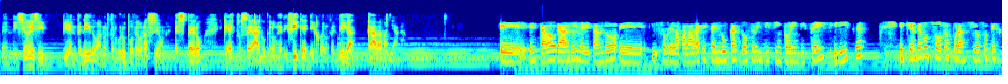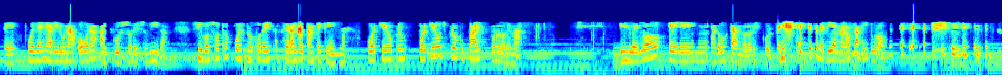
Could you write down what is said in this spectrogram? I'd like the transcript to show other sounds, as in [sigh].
Bendiciones y bienvenido a nuestro grupo de oración. Espero que esto sea algo que los edifique y que los bendiga cada mañana. Eh, estaba orando y meditando eh, sobre la palabra que está en Lucas 12, 25, 26 y dice, ¿y quién de vosotros, por ansioso que esté, puede añadir una hora al curso de su vida? Si vosotros pues no podéis hacer algo tan pequeño, ¿por qué, ¿por qué os preocupáis por lo demás? Y luego eh, ando buscándolo, disculpen, [laughs] que se me pierden los capítulos. [laughs]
